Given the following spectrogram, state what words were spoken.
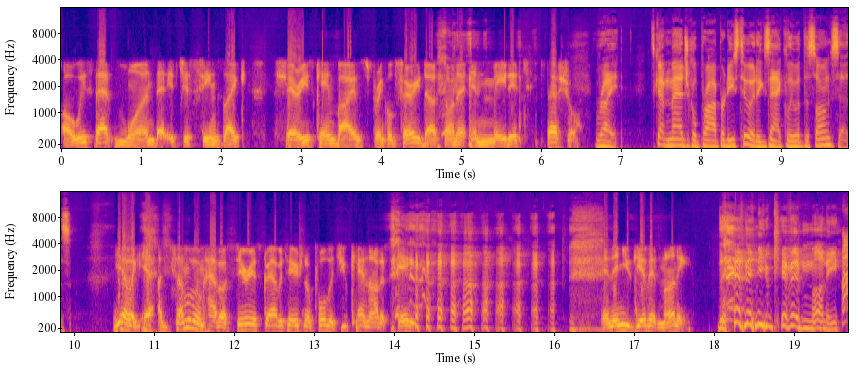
always that one that it just seems like fairies came by and sprinkled fairy dust on it and made it special. Right. It's got magical properties to it, exactly what the song says. Yeah, like yeah, some of them have a serious gravitational pull that you cannot escape, and then you give it money. and then you give it money.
